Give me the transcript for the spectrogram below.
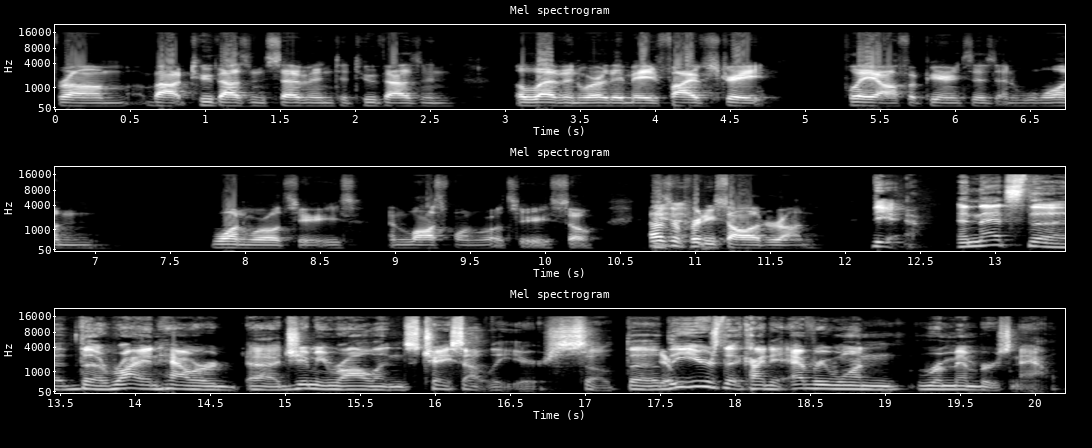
from about 2007 to 2011, where they made five straight playoff appearances and won one World Series and lost one World Series. So that was yeah. a pretty solid run. Yeah. And that's the the Ryan Howard, uh, Jimmy Rollins, Chase Utley years. So the yep. the years that kind of everyone remembers now.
